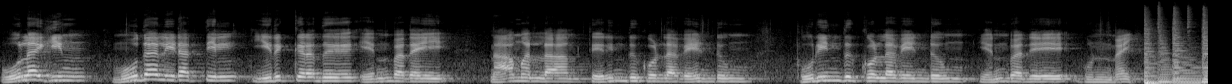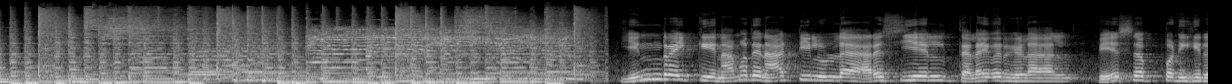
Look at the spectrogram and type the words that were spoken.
உலகின் முதலிடத்தில் இருக்கிறது என்பதை நாமெல்லாம் தெரிந்து கொள்ள வேண்டும் புரிந்து கொள்ள வேண்டும் என்பதே உண்மை. இன்றைக்கு நமது நாட்டில் உள்ள அரசியல் தலைவர்களால் பேசப்படுகிற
